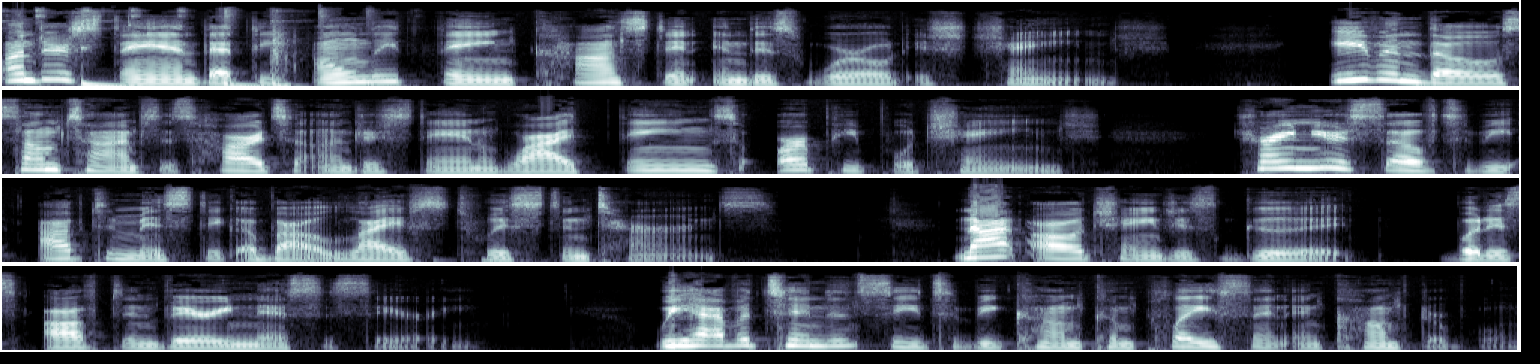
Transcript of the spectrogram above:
understand that the only thing constant in this world is change. Even though sometimes it's hard to understand why things or people change, train yourself to be optimistic about life's twists and turns. Not all change is good, but it's often very necessary. We have a tendency to become complacent and comfortable.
